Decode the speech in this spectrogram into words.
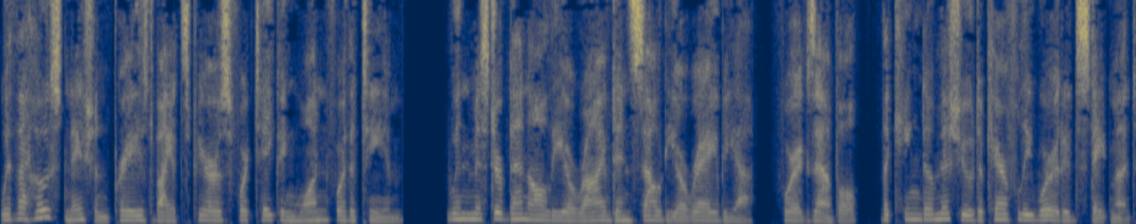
with the host nation praised by its peers for taking one for the team. When Mr. Ben Ali arrived in Saudi Arabia, for example, the kingdom issued a carefully worded statement.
